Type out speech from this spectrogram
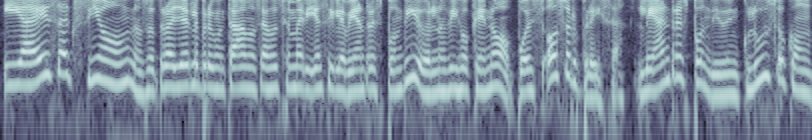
Y a esa acción, nosotros ayer le preguntábamos a José María si le habían respondido. Él nos dijo que no. Pues, oh sorpresa, le han respondido incluso con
